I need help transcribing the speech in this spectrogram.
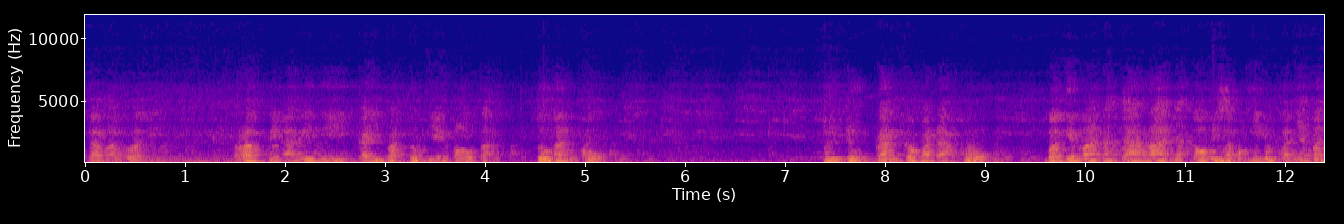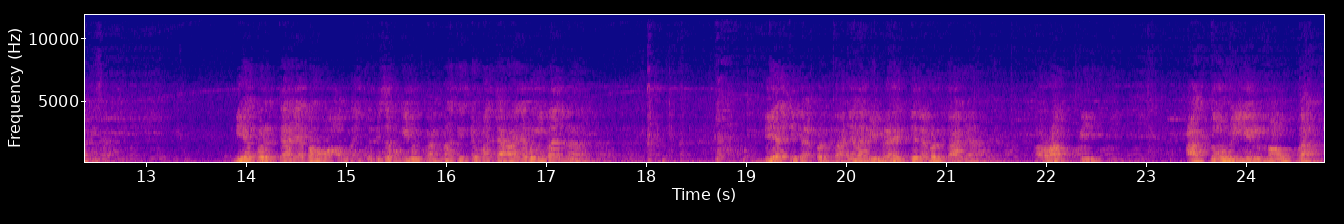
dalam Al-Quran ini. Rabbi arini kaifatuh il mauta. Tuhanku tunjukkan kepadaku bagaimana caranya kau bisa menghidupkan yang mati. Dia percaya bahwa Allah itu bisa menghidupkan mati, cuma caranya bagaimana? Dia tidak bertanya, Nabi Ibrahim tidak bertanya, Rabbi atuhil mauta.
